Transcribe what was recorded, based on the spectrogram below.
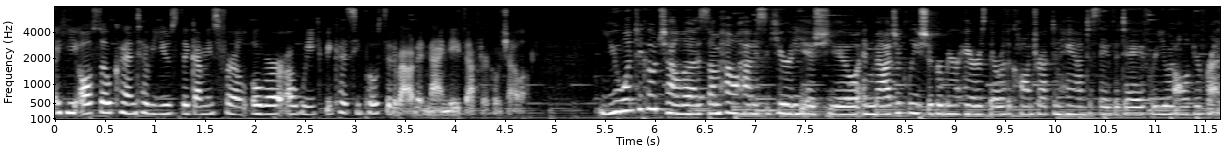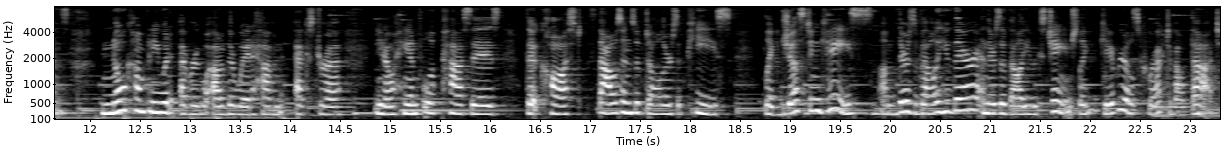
he also couldn't have used the gummies for over a week because he posted about it nine days after Coachella. You went to Coachella, somehow had a security issue, and magically Sugar Bear Hair is there with a contract in hand to save the day for you and all of your friends. No company would ever go out of their way to have an extra, you know, handful of passes that cost thousands of dollars a piece like just in case, um, there's value there and there's a value exchange. Like Gabriel's correct about that.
